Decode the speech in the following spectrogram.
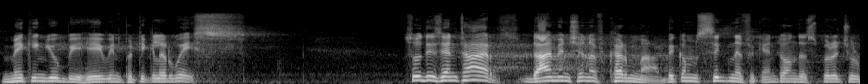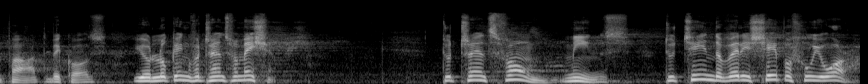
making you behave in particular ways. So this entire dimension of karma becomes significant on the spiritual path because you're looking for transformation. To transform means to change the very shape of who you are.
